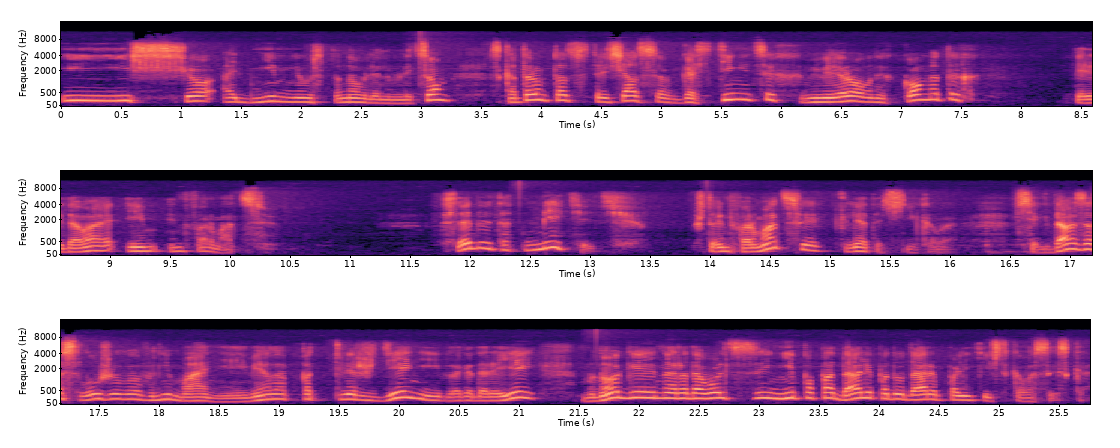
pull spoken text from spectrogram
и еще одним неустановленным лицом – с которым тот встречался в гостиницах, в ювелированных комнатах, передавая им информацию. Следует отметить, что информация Клеточникова всегда заслуживала внимания, имела подтверждение, и благодаря ей многие народовольцы не попадали под удары политического сыска.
